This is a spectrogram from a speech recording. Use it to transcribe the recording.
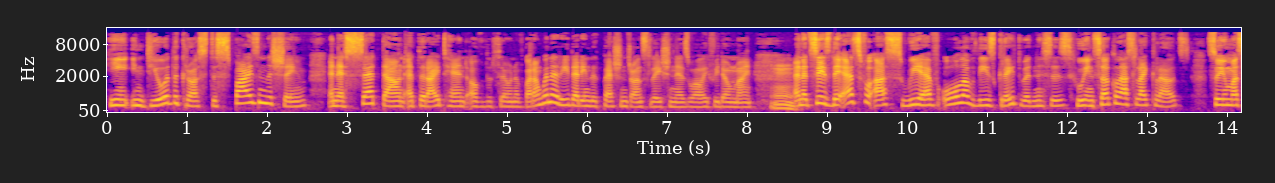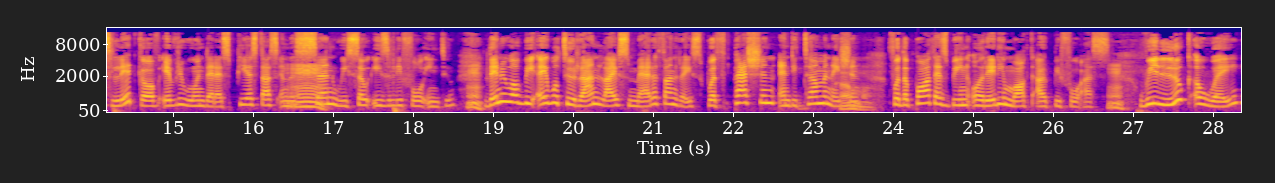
he endured the cross, despising the shame, and has sat down at the right hand of the throne of God. I'm going to read that in the Passion Translation as well, if you don't mind. Mm. And it says, there, As for us, we have all of these great witnesses who encircle us like clouds. So you must let go of every wound that has pierced us and the mm. sin we so easily fall into. Mm. Then we will be able to run life's marathon race with passion and determination, for the path has been already marked out before us. We look away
